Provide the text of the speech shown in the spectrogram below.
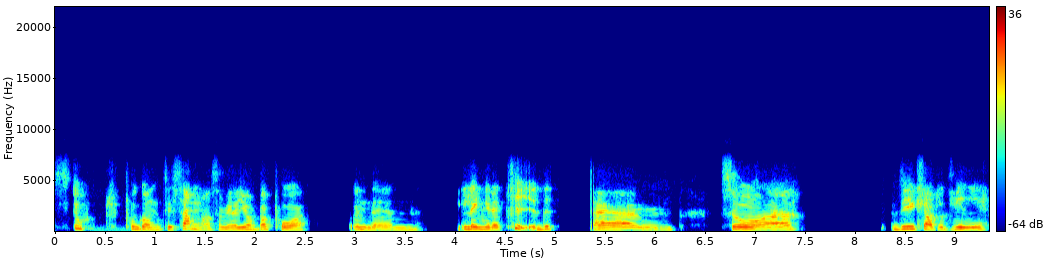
stort på gång tillsammans som vi har jobbat på under en längre tid. Ehm, så det är klart att vi,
